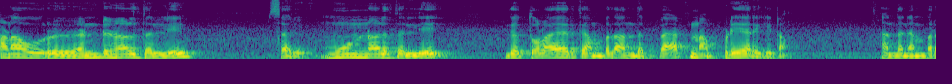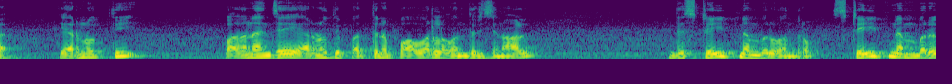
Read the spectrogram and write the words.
ஆனால் ஒரு ரெண்டு நாள் தள்ளி சாரி மூணு நாள் தள்ளி இந்த தொள்ளாயிரத்தி ஐம்பது அந்த பேட்டர்ன் அப்படியே இறக்கிட்டான். அந்த நம்பரை இரநூத்தி பதினஞ்சு இரநூத்தி பத்துன்னு பவரில் வந்துருச்சுனால் இந்த ஸ்டெயிட் நம்பர் வந்துடும் ஸ்டெயிட் நம்பரு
